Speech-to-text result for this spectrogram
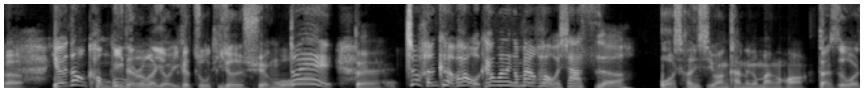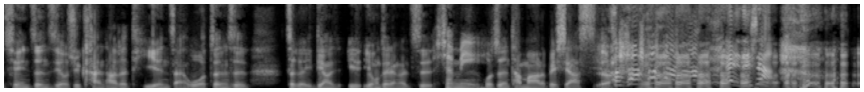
有那种恐怖。伊藤润二有一个主题就是漩涡，对对，就很可怕。我看过那个漫画，我吓死了。我很喜欢看那个漫画，但是我前一阵子有去看他的体验展，我真是这个一定要用这两个字，小米，我真的他妈的被吓死了。哎、欸，等一下，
